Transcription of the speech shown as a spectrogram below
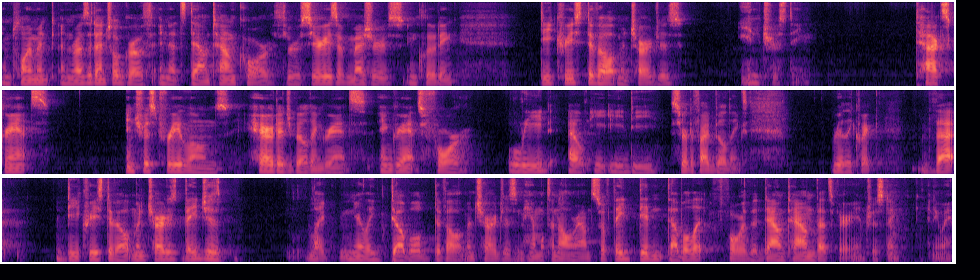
employment, and residential growth in its downtown core through a series of measures, including decreased development charges, interesting, tax grants, interest free loans, heritage building grants, and grants for LEED, L E E D certified buildings. Really quick, that decreased development charges, they just like nearly doubled development charges in Hamilton all around. So if they didn't double it for the downtown, that's very interesting. Anyway.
